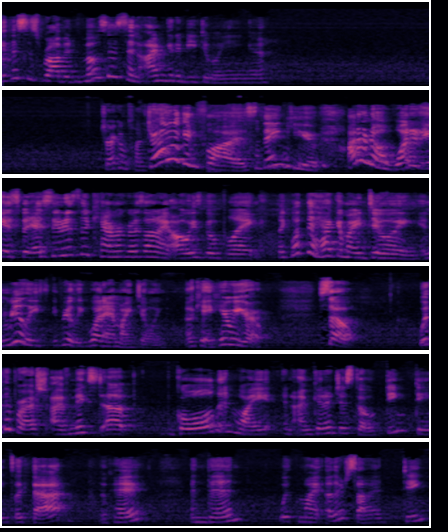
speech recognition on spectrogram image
Hi, this is Robin Moses and I'm going to be doing uh, Dragonflies. dragonflies. Thank you. I don't know what it is, but as soon as the camera goes on, I always go blank. Like, what the heck am I doing? And really, really, what am I doing? Okay, here we go. So, with a brush, I've mixed up gold and white, and I'm going to just go ding, ding, like that, okay? And then, with my other side, ding,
